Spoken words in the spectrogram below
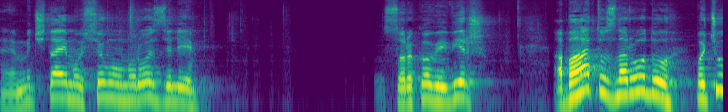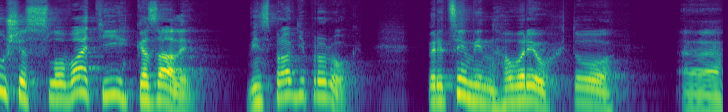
е, ми читаємо в сьомому розділі 40-й вірш. А багато з народу, почувши слова ті, казали, він справді пророк. Перед цим він говорив, хто е,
